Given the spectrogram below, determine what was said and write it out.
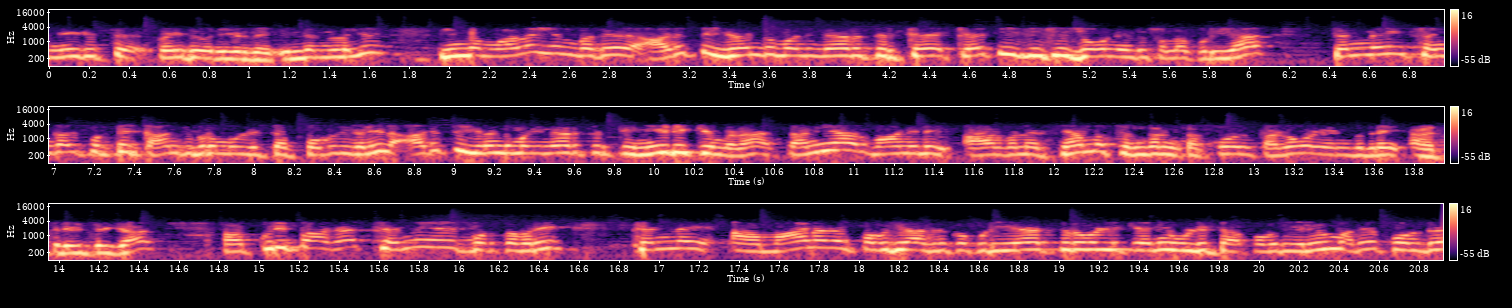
நீடித்து பெய்து வருகிறது. இந்த நிலையில் இந்த மழை என்பது அடுத்த இரண்டு மணி நேரத்திற்கு கேடிசிசி ஜோன் என்று சொல்லக்கூடிய சென்னை செங்கல்பட்டு காஞ்சிபுரம் உள்ளிட்ட பகுதிகளில் அடுத்த இரண்டு மணி நேரத்திற்கு நீடிக்கும் என தனியார் வானிலை ஆர்வலர் ஹேமச்சந்திரன் தற்போது தகவல் என்பதனை தெரிவித்திருக்கிறார். குறிப்பாக சென்னையை பொறுத்தவரை சென்னை மாநகர் பகுதியாக இருக்கக்கூடிய திருவள்ளிக்கேணி உள்ளிட்ட பகுதிகளிலும் அதே போன்று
